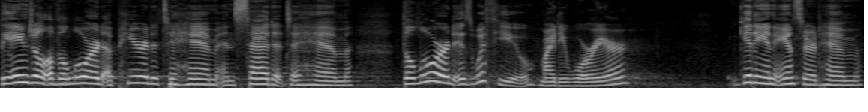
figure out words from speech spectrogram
The angel of the Lord appeared to him and said to him, The Lord is with you, mighty warrior. Gideon answered him,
